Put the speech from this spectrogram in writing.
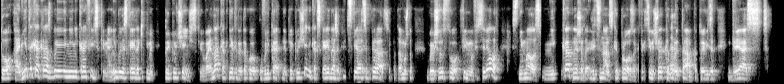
то они-то как раз были не некрофильскими, они были скорее такими приключенческими. Война, как некоторое такое увлекательное приключение, как скорее даже спецоперация, потому что большинство фильмов и сериалов снималось не как, знаешь, это лейтенантская проза, перспектива человека, который да. там, который видит грязь,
